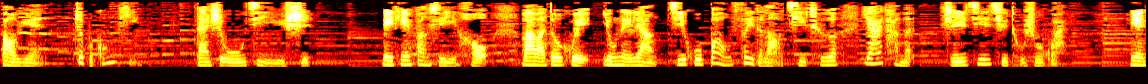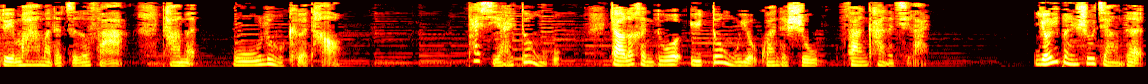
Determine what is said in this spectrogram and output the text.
抱怨这不公平，但是无济于事。每天放学以后，妈妈都会用那辆几乎报废的老汽车压他们直接去图书馆。面对妈妈的责罚，他们无路可逃。他喜爱动物，找了很多与动物有关的书翻看了起来。有一本书讲的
